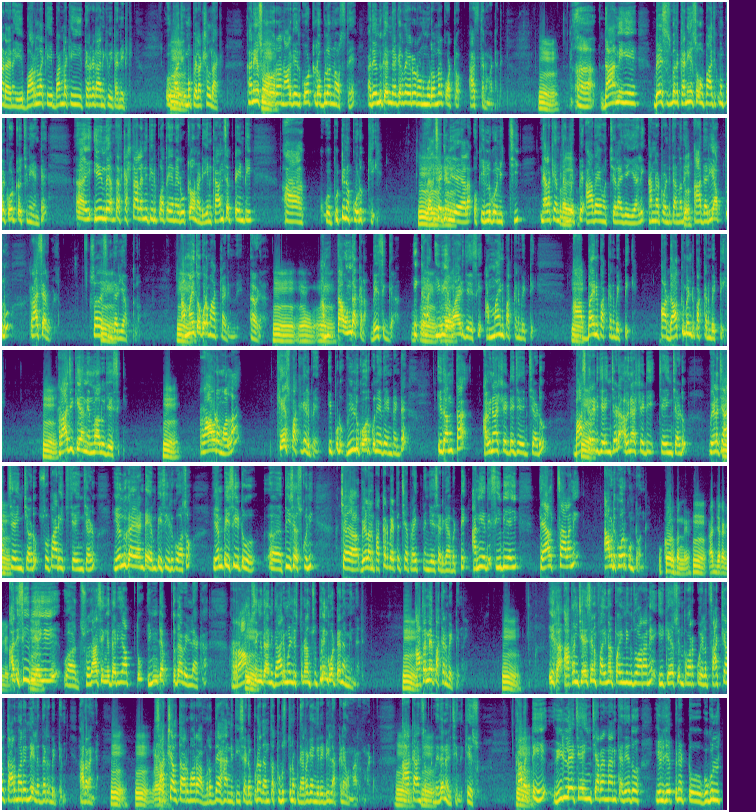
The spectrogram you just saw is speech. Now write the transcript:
ఆయన. ఈ బార్లకి బండ్లకి తిరగడానికి వీటన్నిటికి. ఓ పాతికి ముప్పై లక్షల దాకా. కనీసం ఓ నాలుగైదు కోట్ల డబ్బులన్నా వస్తే అది ఎందుకని దగ్గర దగ్గర రెండు మూడు వందల కోట్ల ఆస్తి అనమాట అది. ఆ, దాని బేసిస్ మీద కనీసం పాతిక ముప్పై కోట్లు వచ్చినాయి అంటే ఈయన ఎంత కష్టాలన్నీ తీరిపోతాయి అనే రూట్లో ఉన్నాడు. ఈయన కాన్సెప్ట్ ఏంటి? ఆ పుట్టిన కొడుక్కి వెల్ సెటిల్ చేయాలా? ఒక ఇల్లు కొనిచ్చి నెలకి ఎంత అని చెప్పి ఆదాయం వచ్చేలా చేయాలి అన్నటువంటిది అన్నది ఆ దర్యాప్తులో రాశారు వాళ్ళు. స్వదేశీ దర్యాప్తులో. అమ్మాయితో కూడా మాట్లాడింది ఆవిడ. ఉమ్, అంతా ఉంది అక్కడ బేసిక్గా. ఇక్కడ ఇవి అవాయిడ్ చేసి అమ్మాయిని పక్కన పెట్టి ఆ అబ్బాయిని పక్కన పెట్టి ఆ డాక్యుమెంట్ పక్కన పెట్టి రాజకీయాన్ని ఇన్వాల్వ్ చేసి రావడం వల్ల కేసు పక్కకి వెళ్ళిపోయింది. ఇప్పుడు వీళ్ళు కోరుకునేది ఏంటంటే ఇదంతా అవినాష్ రెడ్డి చేయించాడు భాస్కర్ రెడ్డి చేయించాడు అవినాష్ రెడ్డి చేయించాడు వీళ్ళ చేత చేయించాడు సుపారీ ఇచ్చి చేయించాడు. ఎందుకయ్యా అంటే ఎంపీ సీటు కోసం ఎంపీ సీటు తీసేసుకుని చ- వీళ్ళని పక్కన పెట్టచ్చే ప్రయత్నం చేశాడు కాబట్టి అనేది సిబిఐ తేల్చాలని ఆవిడ కోరుకుంటోంది. కోరుకుంది. ఉమ్, అది జరగలేదు. అది సిబిఐ సుధా సింగ్ దర్యాప్తు ఇన్గా వెళ్ళాక రామ్ సింగ్ దాన్ని దారి మళ్ళిస్తున్నాను సుప్రీంకోర్టే నమ్మింది అది అతన్నే పక్కన పెట్టింది. ఇక అతను చేసిన ఫైనల్ ఫైండింగ్ ద్వారానే ఈ కేసు ఇంతవరకు వీళ్ళ సాక్ష్యాలు తారుమారని వీళ్ళిద్దరు పెట్టింది అదనంగా. సాక్ష్యాలు తారుమారు ఆ మృతదేహాన్ని తీసేటప్పుడు అదంతా తుడుస్తున్నప్పుడు ఎర్రగంగిరెడ్డి వీళ్ళు అక్కడే ఉన్నారనమాట ఆ కాన్సెప్ట్ మీద నడిచింది కేసు. కాబట్టి వీళ్ళే చేయించారనడానికి అదేదో వీళ్ళు చెప్పినట్టు గూగుల్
